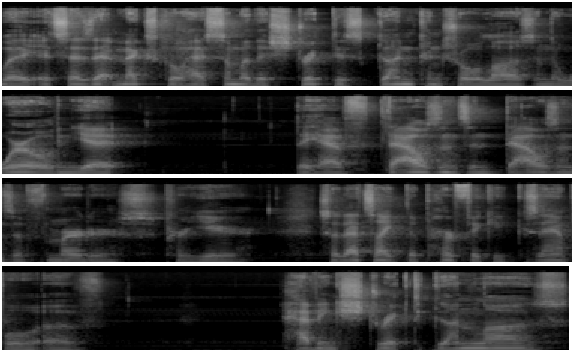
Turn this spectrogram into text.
but it says that Mexico has some of the strictest gun control laws in the world, and yet they have thousands and thousands of murders per year. So that's like the perfect example of having strict gun laws.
